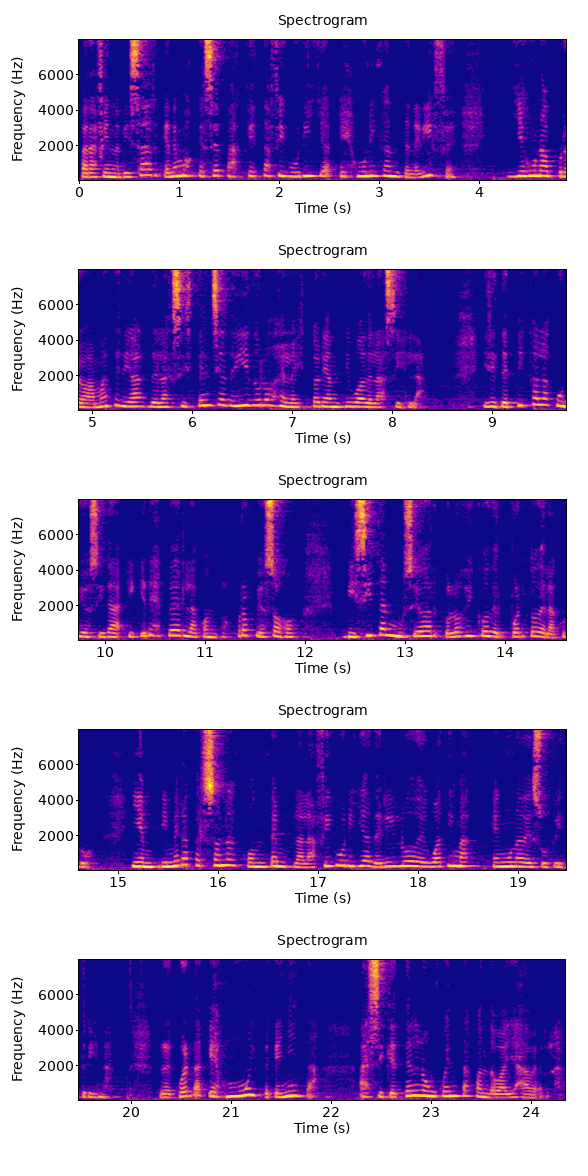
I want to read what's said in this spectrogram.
Para finalizar, queremos que sepas que esta figurilla es única en Tenerife y es una prueba material de la existencia de ídolos en la historia antigua de las islas. Y si te pica la curiosidad y quieres verla con tus propios ojos, visita el Museo Arqueológico del Puerto de la Cruz y en primera persona contempla la figurilla del hilo de Guatimac en una de sus vitrinas. Recuerda que es muy pequeñita, así que tenlo en cuenta cuando vayas a verla.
